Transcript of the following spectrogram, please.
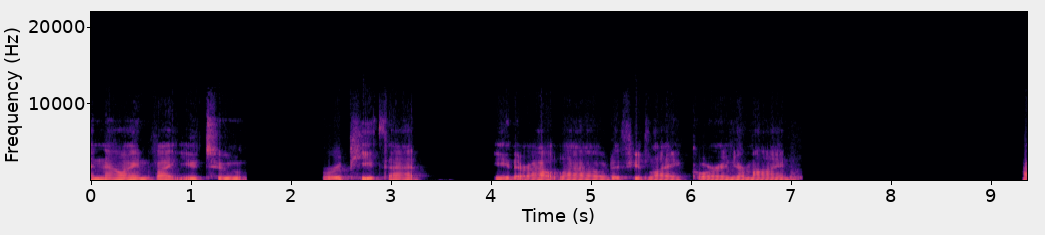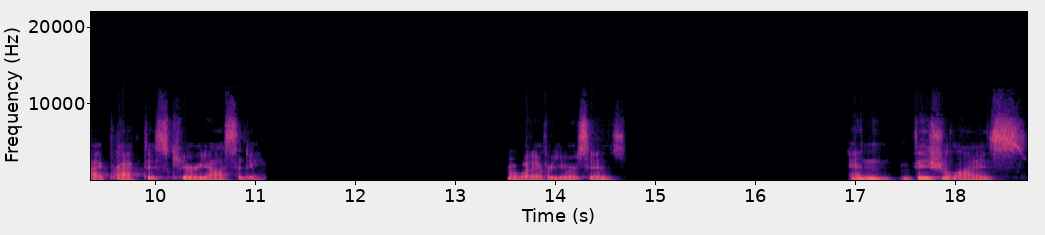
And now I invite you to repeat that either out loud if you'd like or in your mind. I practice curiosity or whatever yours is. And visualize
